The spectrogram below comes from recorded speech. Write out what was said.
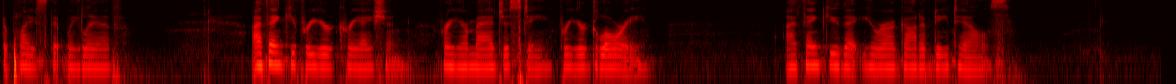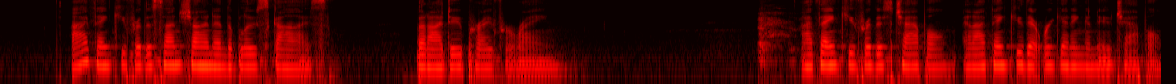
the place that we live. I thank you for your creation, for your majesty, for your glory. I thank you that you are a God of details. I thank you for the sunshine and the blue skies, but I do pray for rain. I thank you for this chapel, and I thank you that we're getting a new chapel.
